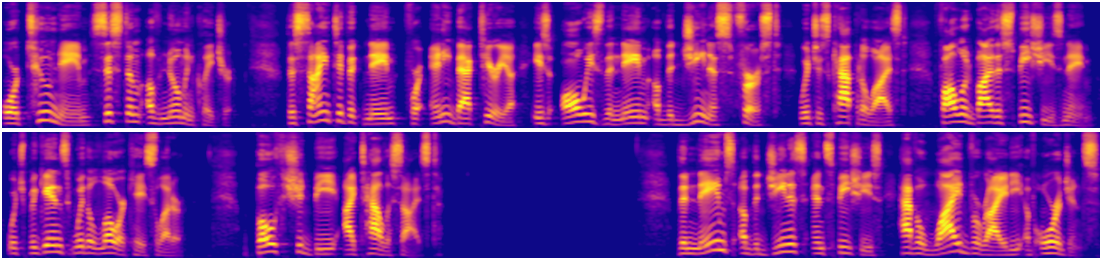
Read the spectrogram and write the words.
or two-name system of nomenclature. The scientific name for any bacteria is always the name of the genus first, which is capitalized, followed by the species name, which begins with a lowercase letter. Both should be italicized. The names of the genus and species have a wide variety of origins.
